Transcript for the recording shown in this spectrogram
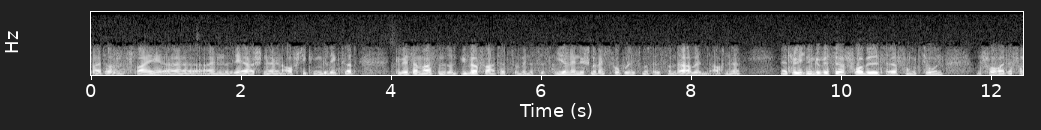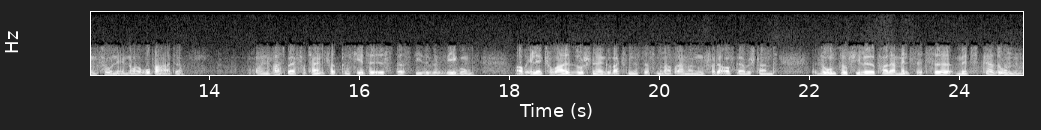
2002 äh, einen sehr schnellen Aufstieg hingelegt hat, gewissermaßen so ein Übervater zumindest des niederländischen Rechtspopulismus ist und da auch eine natürlich eine gewisse Vorbildfunktion und Vorreiterfunktion in Europa hatte. Und was bei Fortuyn passierte, ist, dass diese Bewegung auch elektoral so schnell gewachsen ist, dass man auf einmal nun vor der Aufgabe stand, so und so viele Parlamentssitze mit Personen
